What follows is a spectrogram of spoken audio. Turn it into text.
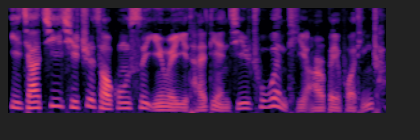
一家机器制造公司因为一台电机出问题而被迫停产，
